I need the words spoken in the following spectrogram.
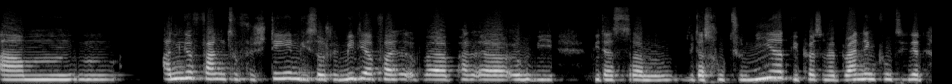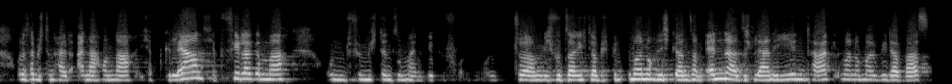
ähm, angefangen zu verstehen, wie Social Media äh, irgendwie, wie das, ähm, wie das funktioniert, wie Personal Branding funktioniert. Und das habe ich dann halt nach und nach, ich habe gelernt, ich habe Fehler gemacht und für mich dann so meinen Weg gefunden. Und ähm, ich würde sagen, ich glaube, ich bin immer noch nicht ganz am Ende. Also ich lerne jeden Tag immer noch mal wieder was.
